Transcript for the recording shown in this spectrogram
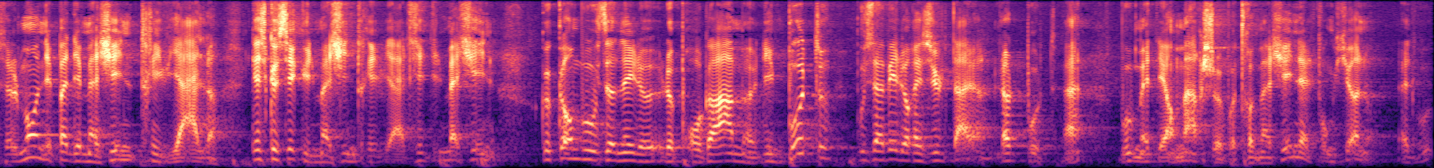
seulement, on n'est pas des machines triviales. Qu'est-ce que c'est qu'une machine triviale? C'est une machine que quand vous donnez le, programme d'input, vous avez le résultat, l'output. Hein. Vous mettez en marche votre machine, elle fonctionne, vous,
